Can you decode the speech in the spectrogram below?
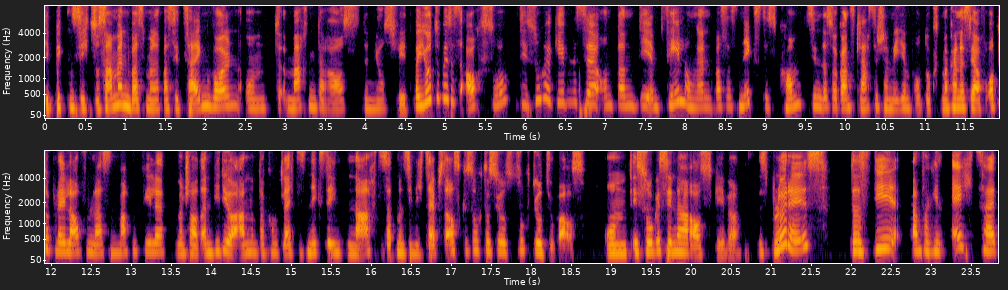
Die picken sich zusammen, was, man, was sie zeigen wollen und machen daraus den Newsfeed. Bei YouTube ist es auch so, die Suchergebnisse und dann die Empfehlungen, was als nächstes kommt, sind also ganz klassische Medienprodukt. Man kann es ja auf Autoplay laufen lassen, machen viele. Man schaut ein Video an und dann kommt gleich das nächste hinten nach. Das hat man sich nicht selbst ausgesucht, das sucht YouTube aus und ist so gesehen der Herausgeber. Das Blöde ist, dass die einfach in Echtzeit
